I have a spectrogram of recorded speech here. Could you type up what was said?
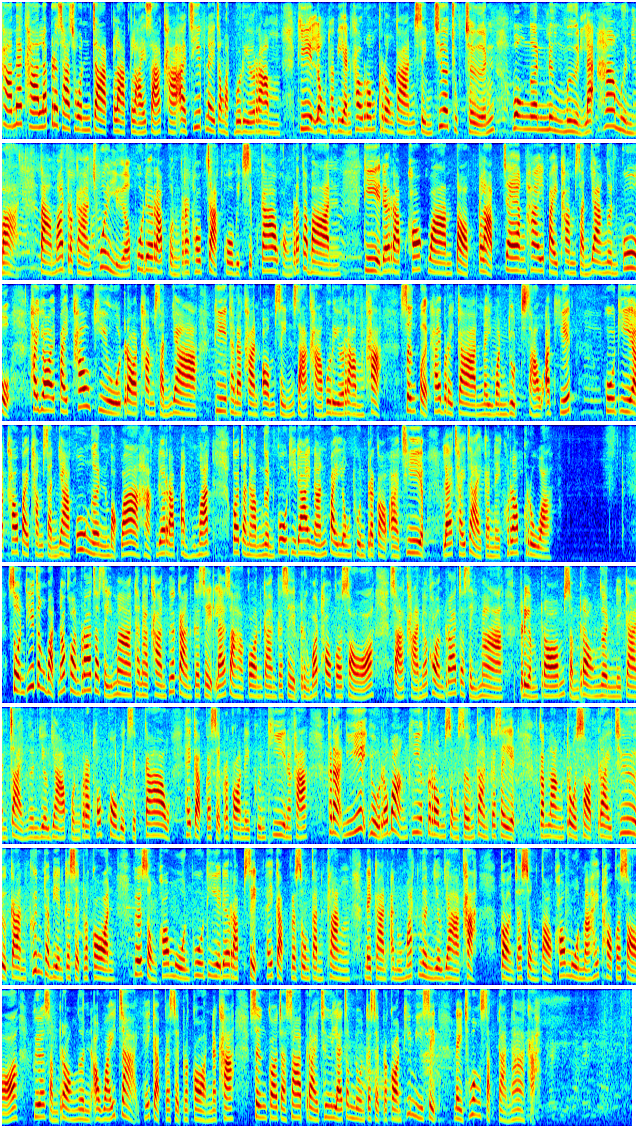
ค้าแม่ค้าและประชาชนจากหลากหลายสาขาอาชีพในจังหวัดบุรีรัมย์ที่ลงทะเบียนเข้าร่วมโครงการสินเชื่อฉุกเฉิน วงเงิน 10,000 และ 50,000 บาท ตามมาตรการช่วยเหลือผู้ได้รับผลกระทบจากโควิด -19 ของรัฐบาล ที่ได้รับข้อความตอบกลับแจ้งให้ไปทำสัญญาเงินกู้ ทยอยไปเข้าคิว รอทำสัญญา ที่ธนาคารออมสินสาขาบุรีรัมย์ค่ะ ซึ่งเปิดให้บริการในวันหยุดเสาร์อาทิตย์ ผู้ที่เข้าไปทำสัญญากู้เงิน บอกว่าหากได้รับอนุมัติ ก็จะนำเงินกู้ที่ได้นั้นไปลงทุนประกอบอาชีพ และใช้จ่ายกันในครอบครัว ส่วนที่จังหวัดนครราชสีมาธนาคารเพื่อการเกษตรและสหกรณ์การเกษตร หรือว่าทกส สาขานครราชสีมา เตรียมพร้อมสำรองเงินในการจ่ายเงินเยียวยาผลกระทบโควิด -19 ให้กับเกษตรกรในพื้นที่นะคะ ขณะนี้อยู่ระหว่างที่กรมส่งเสริมการเกษตรกำลังตรวจสอบรายชื่อการขึ้นทะเบียนเกษตรกร เพื่อส่งข้อมูลผู้ที่ได้รับสิทธิ์ให้กับกระทรวงการคลัง ในการอนุมัติเงินเยียวยาค่ะ ก่อนจะส่งต่อข้อมูลมาให้ทกส เพื่อสำรองเงินเอาเอาไว้จ่ายให้กับเกษตรกรนะคะ ซึ่งก็จะทราบรายชื่อและจำนวนเกษตรกรที่มีสิทธิ์ในช่วงสัปดาห์หน้าค่ะ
